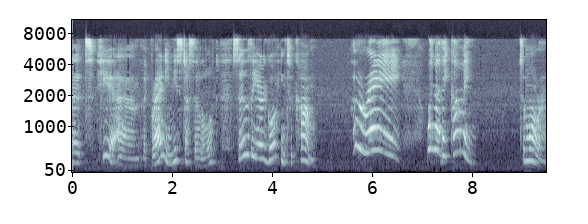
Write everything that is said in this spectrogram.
that he and the granny missed us a lot, So they are going to come. Hooray! When are they coming? Tomorrow.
